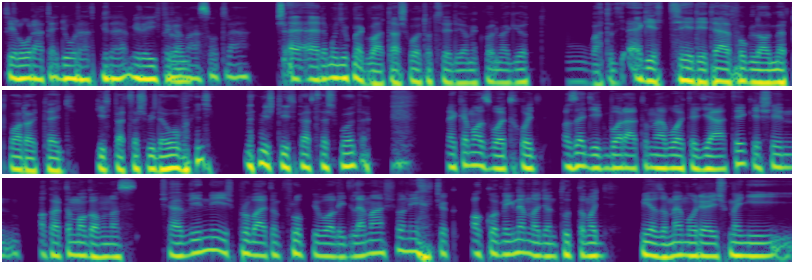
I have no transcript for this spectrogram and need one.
fél órát, egy órát, mire, mire így fölmászott rá. És e- erre mondjuk megváltás volt a CD, amikor megjött. Ú, hát az egész CD-t elfoglal, mert van rajta egy 10 perces videó, vagy nem is 10 perces volt. Nekem az volt, hogy az egyik barátomnál volt egy játék, és én akartam magamon azt elvinni, és próbáltunk floppyval így lemásolni, csak akkor még nem nagyon tudtam, hogy mi az a memória, és mennyi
